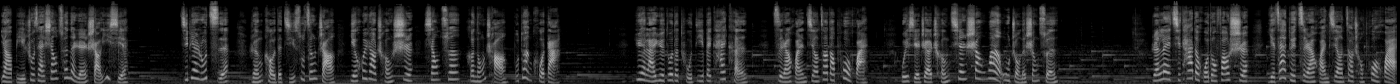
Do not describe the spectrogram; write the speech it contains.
要比住在乡村的人少一些，即便如此，人口的急速增长也会让城市、乡村和农场不断扩大。越来越多的土地被开垦，自然环境遭到破坏，威胁着成千上万物种的生存。人类其他的活动方式也在对自然环境造成破坏。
